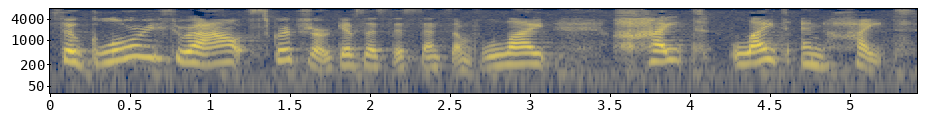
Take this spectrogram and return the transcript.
So glory throughout Scripture gives us this sense of light, height, light and height.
